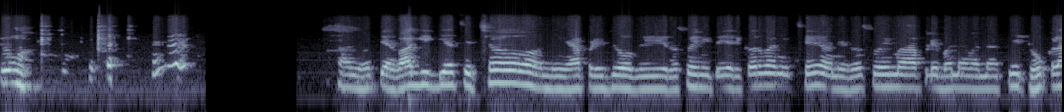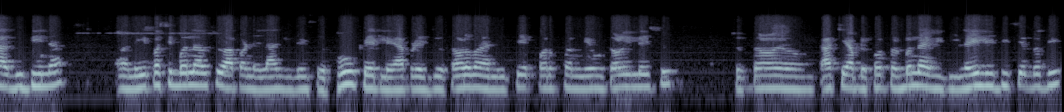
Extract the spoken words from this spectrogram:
ટુમો. હાલો, અત્યારે વાગી ગયા છે છ અને આપણે જો હવે રસોઈની તૈયારી કરવાની છે અને રસોઈમાં આપણે બનાવવાના છે ઢોકળા દૂધીના. અને એ પછી બનાવશું, આપણને લાગી જશે ભૂખ એટલે આપણે જો તળવાની છે, ફરફર ને એવું તળી લઈશું. તો, કાચી આપણે ફરફર બનાવી હતી, લઈ લીધી છે બધી.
